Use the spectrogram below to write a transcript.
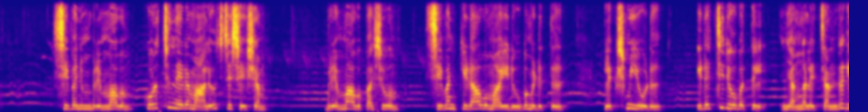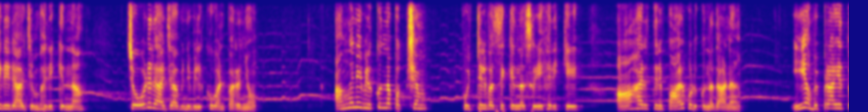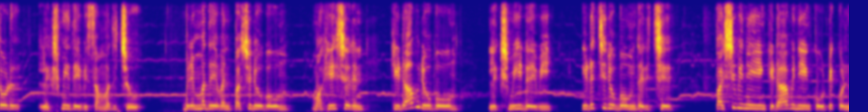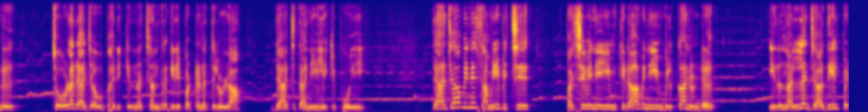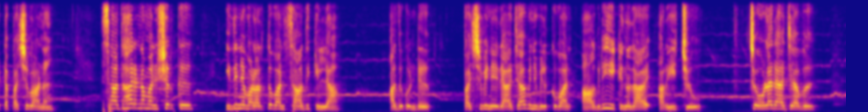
ശിവനും ബ്രഹ്മാവും കുറച്ചു നേരം ആലോചിച്ച ശേഷം ബ്രഹ്മാവ് പശുവും ശിവൻ കിടാവുമായി രൂപമെടുത്ത് ലക്ഷ്മിയോട് ഇടച്ചി രൂപത്തിൽ ഞങ്ങളെ ചന്ദ്രഗിരി രാജ്യം ഭരിക്കുന്ന ചോഴരാജാവിന് വിൽക്കുവാൻ പറഞ്ഞു. അങ്ങനെ വിൽക്കുന്ന പക്ഷം പുറ്റിൽ വസിക്കുന്ന ശ്രീഹരിക്ക് ആഹാരത്തിന് പാൽ കൊടുക്കുന്നതാണ്. ഈ അഭിപ്രായത്തോട് ലക്ഷ്മിദേവി സമ്മതിച്ചു. ബ്രഹ്മദേവൻ പശുരൂപവും മഹേശ്വരൻ കിടാവ് രൂപവും ലക്ഷ്മിദേവി ഇടച്ചി രൂപവും ധരിച്ച് പശുവിനെയും കിടാവിനെയും കൂട്ടിക്കൊണ്ട് ചോളരാജാവ് ഭരിക്കുന്ന ചന്ദ്രഗിരി പട്ടണത്തിലുള്ള രാജധാനിയിലേക്ക് പോയി. രാജാവിനെ സമീപിച്ച് പശുവിനെയും കിടാവിനെയും വിൽക്കാനുണ്ട്. ഇത് നല്ല ജാതിയിൽപ്പെട്ട പശുവാണ്. സാധാരണ മനുഷ്യർക്ക് ഇതിനെ വളർത്തുവാൻ സാധിക്കില്ല. അതുകൊണ്ട് പശുവിനെ രാജാവിന് വിൽക്കുവാൻ ആഗ്രഹിക്കുന്നതായി അറിയിച്ചു. ചോള രാജാവ്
